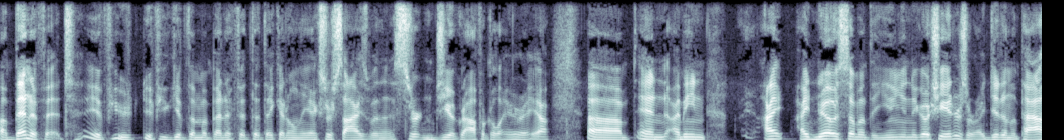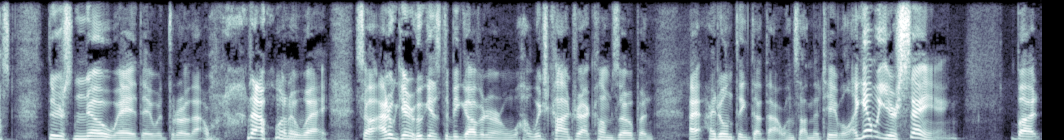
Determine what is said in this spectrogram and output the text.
a benefit if you if you give them a benefit that they can only exercise within a certain geographical area. Um, and I mean, I, I know some of the union negotiators, or I did in the past. There's no way they would throw that one that one away. So I don't care who gets to be governor or which contract comes open. I, I don't think that that one's on the table. I get what you're saying, but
